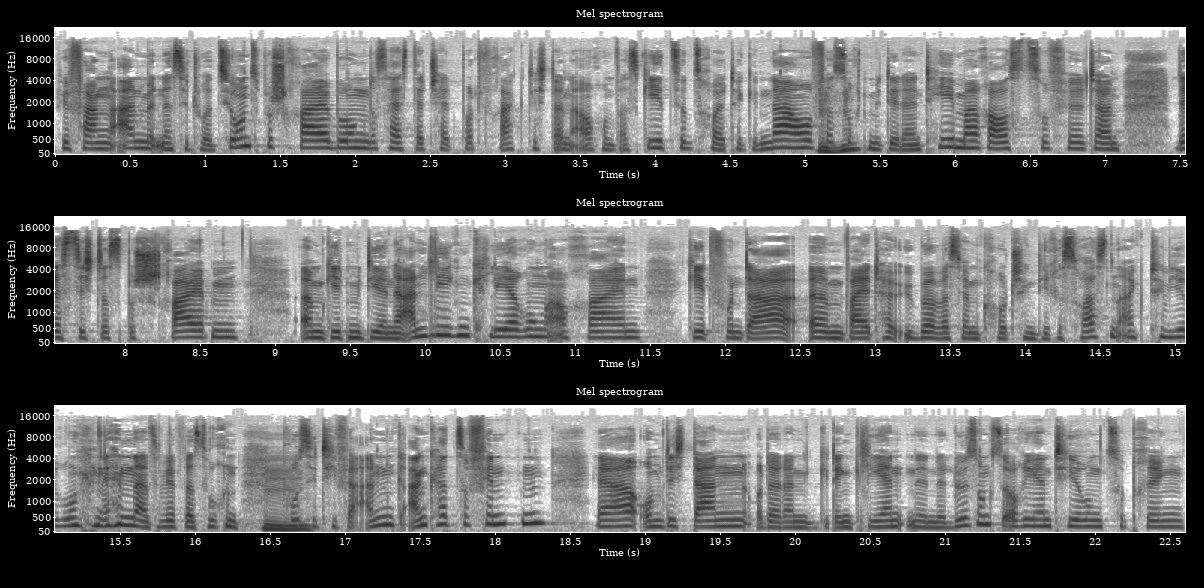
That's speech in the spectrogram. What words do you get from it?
wir fangen an mit einer Situationsbeschreibung. Das heißt, der Chatbot fragt dich dann auch, um was geht's jetzt heute genau, mhm. versucht mit dir dein Thema rauszufiltern, lässt sich das beschreiben, ähm, geht mit dir in eine Anliegenklärung auch rein, geht von da ähm, weiter über, was wir im Coaching die Ressourcenaktivierung nennen. Also wir versuchen mhm. positiv tiefe An Anker zu finden, ja, um dich dann oder dann den Klienten in eine Lösungsorientierung zu bringen.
